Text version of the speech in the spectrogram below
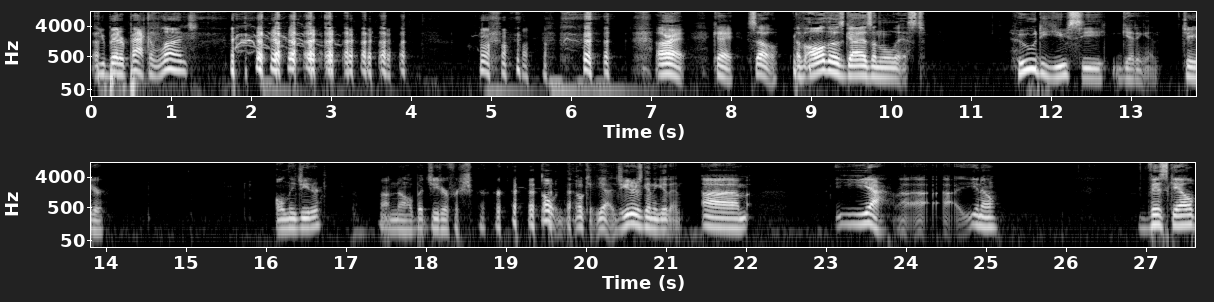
you better pack a lunch. All right. Okay. So, of all those guys on the list, who do you see getting in? Jeter. Only Jeter? Uh, no, but Jeter for sure. oh, okay, yeah, Jeter's gonna get in. Um, yeah, uh, uh, you know, Vizquel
